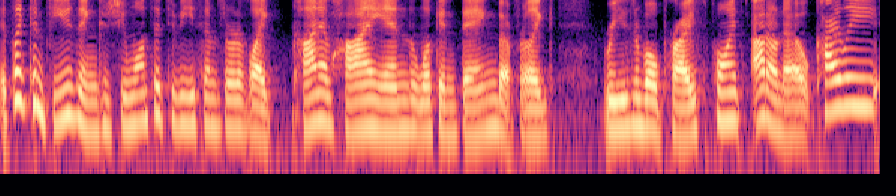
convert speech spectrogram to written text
It's like confusing because she wants it to be some sort of like kind of high end looking thing, but for like reasonable price points. I don't know. Kylie,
